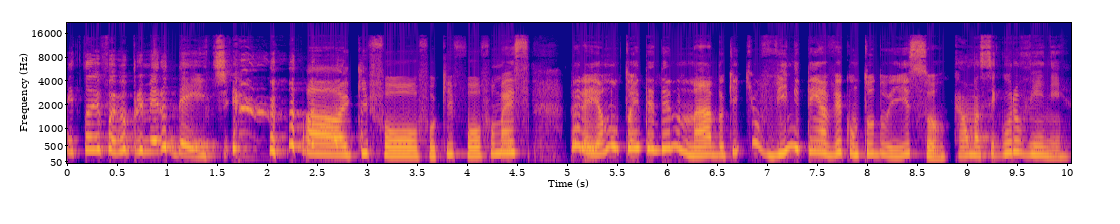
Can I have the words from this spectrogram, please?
Então ele foi meu primeiro date. Ai, que fofo, que fofo. Mas, peraí, eu não tô entendendo nada. O que, que o Vini tem a ver com tudo isso? Calma, segura o Vini.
